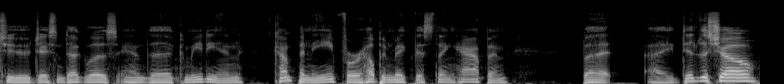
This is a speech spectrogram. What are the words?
to Jason Douglas and the comedian company for helping make this thing happen. But I did the show.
